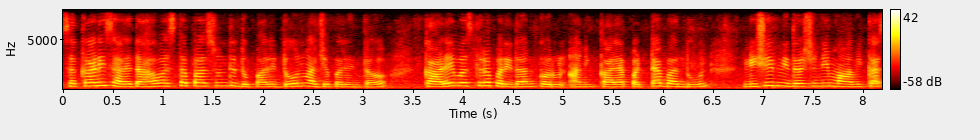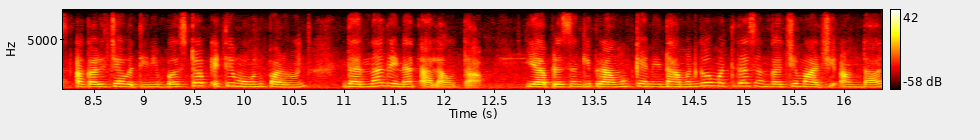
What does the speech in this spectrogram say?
सकाळी साडेदहा वाजतापासून ते दुपारी दोन वाजेपर्यंत काळे वस्त्र परिधान करून आणि काळ्या पट्ट्या बांधून निषेध निदर्शने महाविकास आघाडीच्या वतीने बसस्टॉप येथे मौन पाळून धरणा देण्यात आला होता. याप्रसंगी प्रामुख्याने धामणगाव मतदारसंघाचे माजी आमदार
